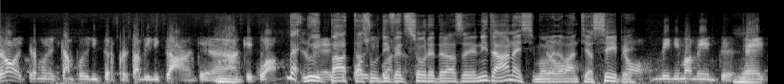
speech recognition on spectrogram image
però entriamo nel campo dell'interpretabilità anche, mm. anche qua. Beh, lui eh, impatta sul difensore della Salernitana e si muove no, davanti a Sepe. No, minimamente, mm. è il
